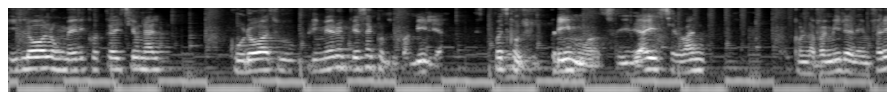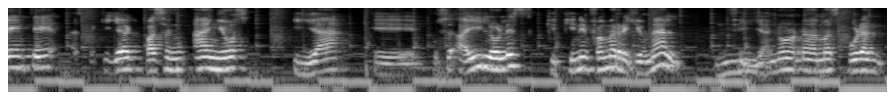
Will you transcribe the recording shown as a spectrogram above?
ILOL, un médico tradicional, curó a su, primero empiezan con su familia, después con sus primos, y de ahí se van con la familia de enfrente, hasta que ya pasan años y ya eh, pues hay loles que tienen fama regional, mm. ya no nada más curan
